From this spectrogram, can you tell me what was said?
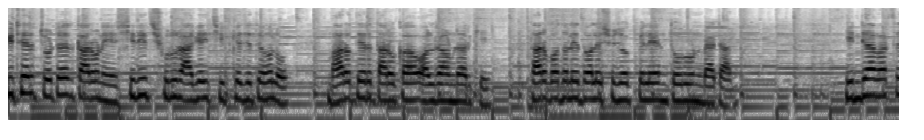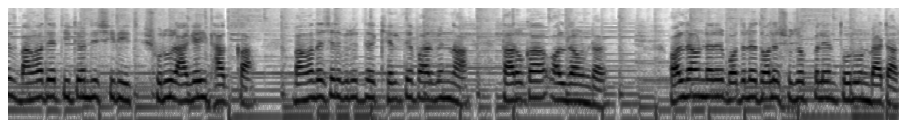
পিঠের চোটের কারণে সিরিজ শুরুর আগেই ছিটকে যেতে হলো ভারতের তারকা অলরাউন্ডারকে। তার বদলে দলে সুযোগ পেলেন তরুণ batter. India versus Bangladesh T twenty series শুরুর আগেই ধাক্কা। বাংলাদেশের বিরুদ্ধে খেলতে পারবেন না তারকা অলরাউন্ডার। অলরাউন্ডারের বদলে দলে সুযোগ পেলেন তরুণ ব্যাটার।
